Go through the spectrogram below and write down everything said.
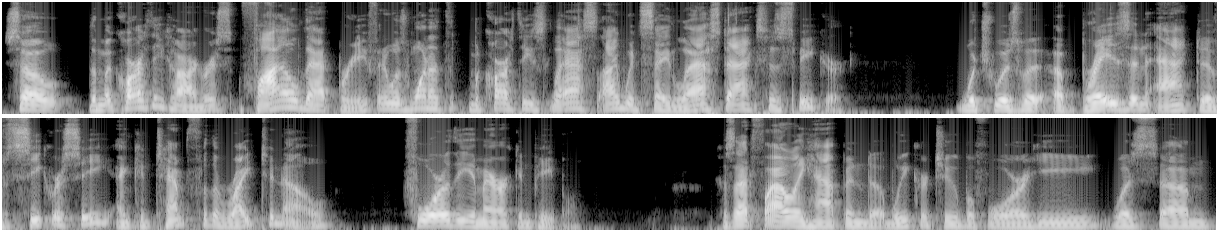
So the McCarthy Congress filed that brief, and it was one of McCarthy's last, I would say, last acts as Speaker, which was a, brazen act of secrecy and contempt for the right to know for the American people. Because that filing happened a week or two before he was um,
